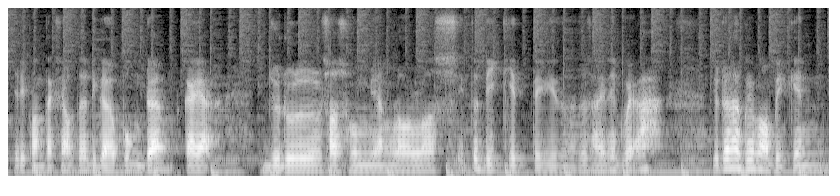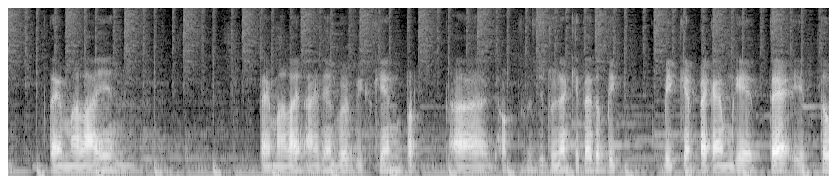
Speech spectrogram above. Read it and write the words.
Jadi konteksnya waktu itu digabung dan kayak judul soshum yang lolos itu dikit deh gitu. Terus akhirnya gue ah yaudahlah gue mau bikin tema lain. Tema lain akhirnya gue bikin per, uh, waktu itu judulnya kita itu bik, bikin PKMGT itu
